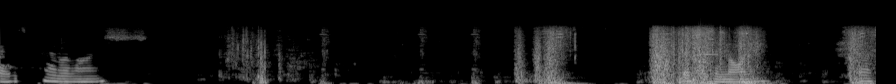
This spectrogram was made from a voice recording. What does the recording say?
Okay, it's paralyzed. This is annoying. Yes.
